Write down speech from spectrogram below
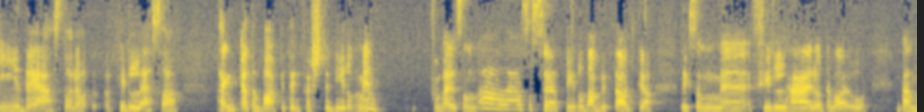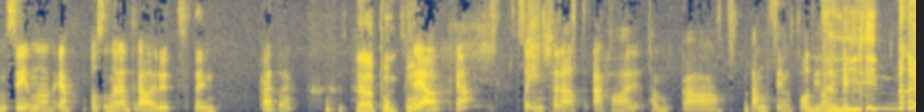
i det jeg står og fyller, så tenker jeg tilbake til den første bilen min. Og bare sånn, Å, det er så søt bil, og da brukte jeg alltid å liksom eh, fylle her, og det var jo bensin og ja. Og så når jeg drar ut den, hva heter det? Ja, pumpa. Ja, ja. Så innser jeg at jeg har tanka bensin på Nei, dieselbilen. nei,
